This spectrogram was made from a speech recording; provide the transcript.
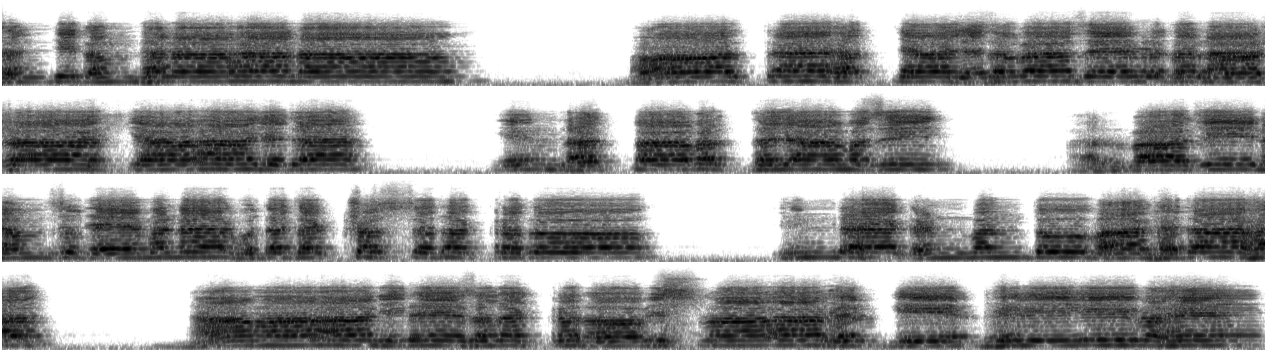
सञ्चितम् धनानाम् मात्रहत्याय सवसे मृतनाशाह्याय च इन्द्रत्वा वर्धयामसि अर्वाचीनम् सुदेमनभुतचक्षुः सतक्रतो इन्द्र कृण्वन्तु बाघताः नामानि ते सदक्रतो विश्वाभिर्गीर्भिरीमहे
